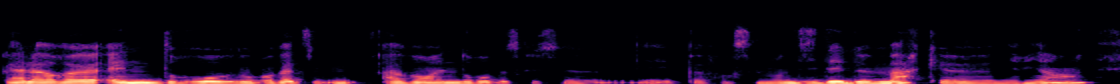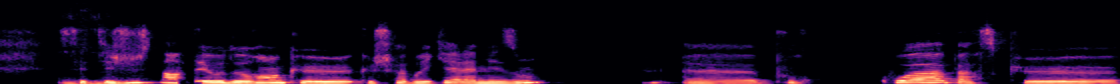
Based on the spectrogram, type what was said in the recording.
Alors euh, Endro, donc en fait avant Endro parce que il n'y avait pas forcément d'idée de marque euh, ni rien. Hein. C'était mhm. juste un déodorant que, que je fabriquais à la maison. Euh, pourquoi? Parce que euh,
